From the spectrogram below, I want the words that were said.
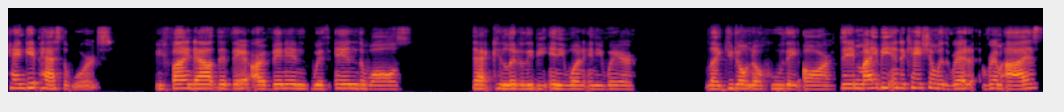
can get past the wards. We find out that there are Venin within the walls that can literally be anyone, anywhere. Like you don't know who they are. There might be indication with red rim eyes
